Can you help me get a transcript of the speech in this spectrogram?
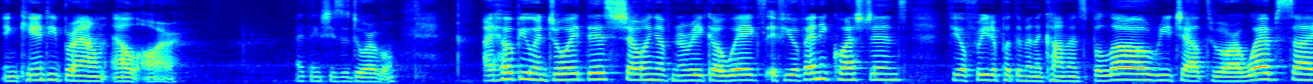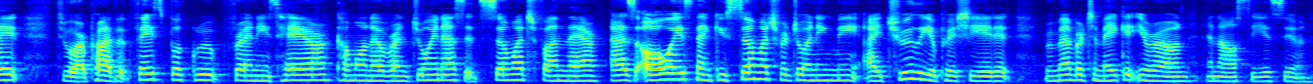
In Kandy Brown LR. I think she's adorable. I hope you enjoyed this showing of Noriko wigs. If you have any questions, feel free to put them in the comments below. Reach out through our website, through our private Facebook group, Frannie's Hair. Come on over and join us. It's so much fun there. As always, thank you so much for joining me. I truly appreciate it. Remember to make it your own, and I'll see you soon.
